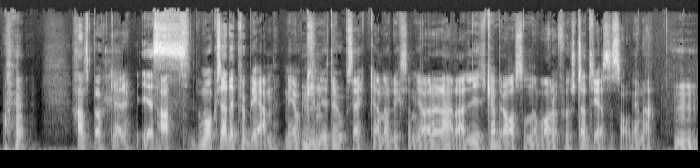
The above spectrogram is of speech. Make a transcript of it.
hans böcker. Yes. Att de också hade problem med att Mm. knyta ihop säcken och liksom göra den här lika bra som de var de första tre säsongerna. Mm.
